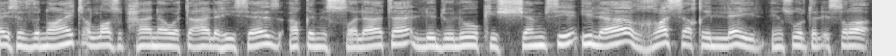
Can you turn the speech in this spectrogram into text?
case of the night Allah subhanahu wa ta'ala he says أقم الصلاة لدلوك الشمس إلى غسق الليل in Surah Al-Isra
